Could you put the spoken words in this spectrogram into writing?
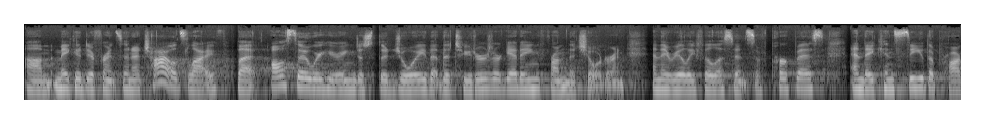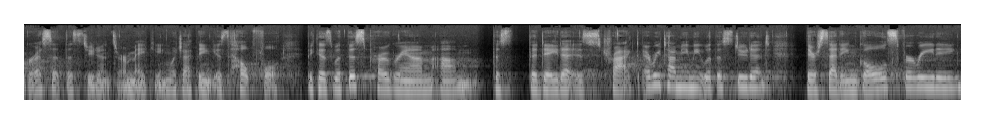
um, make a difference in a child's life, but also we're hearing just the joy that the tutors are getting from the children. And they really feel a sense of purpose and they can see the progress that the students are making, which I think is helpful because with this program, um, this, the data is tracked. Every time you meet with a student, they're setting goals for reading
